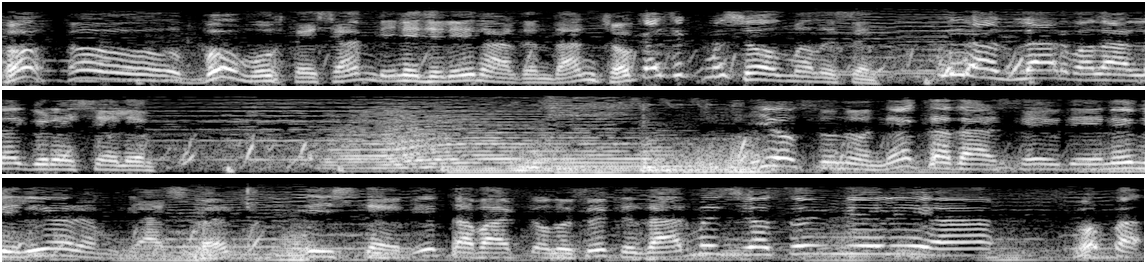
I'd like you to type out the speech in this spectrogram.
Ho ho, bu muhteşem biniciliğin ardından çok acıkmış olmalısın. Biraz larvalarla güreşelim. Yosunu ne kadar sevdiğini biliyorum Gasper. İşte bir tabak dolusu kızarmış yosun geliyor. Hoppa.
